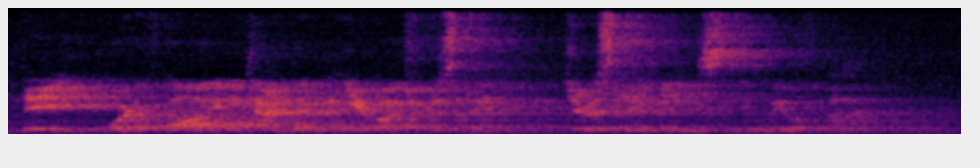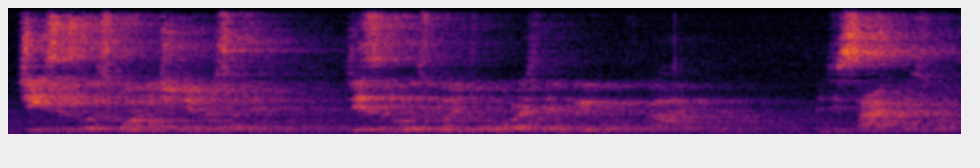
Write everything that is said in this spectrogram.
In the Word of God, anytime that we hear about Jerusalem, Jerusalem means the will of God. Jesus was going to Jerusalem. Jesus was going towards the will of God. The disciples were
